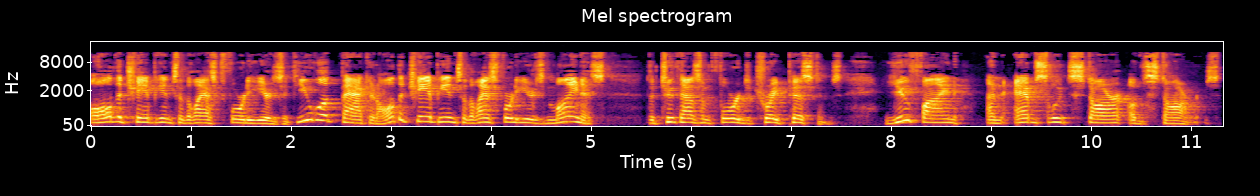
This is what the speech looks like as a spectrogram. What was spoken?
all the champions of the last 40 years. If you look back at all the champions of the last 40 years minus the 2004 Detroit Pistons, you find an absolute star of stars.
